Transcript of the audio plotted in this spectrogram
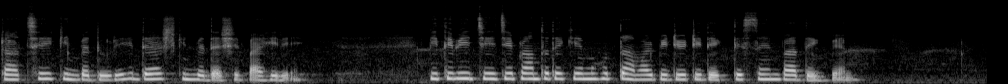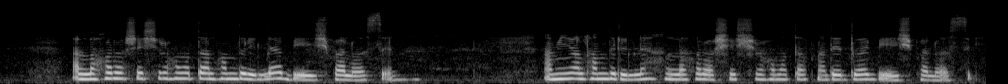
কাছে কিংবা দূরে, দেশ কিংবা দেশের বাহিরে। পৃথিবীর যে যে প্রান্ত থেকে এই মুহূর্তে আমার ভিডিওটি দেখতেছেন বা দেখবেন। আল্লাহর অশেষ রহমতে আলহামদুলিল্লাহ বেশ ভালো আছেন। আমি আলহামদুলিল্লাহ আল্লাহর অশেষ রহমত আপনাদের দোয়ায় বেশ ভালো আছি।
